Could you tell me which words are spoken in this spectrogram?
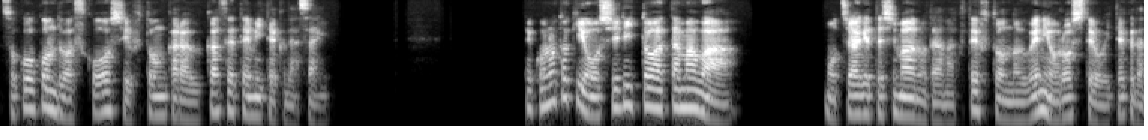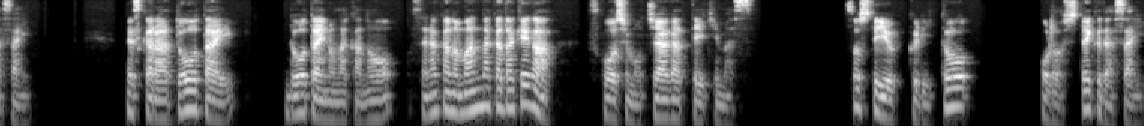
そこを今度は少し布団から浮かせてみてください。でこの時お尻と頭は持ち上げてしまうのではなくて布団の上に下ろしておいてください。ですから胴体、胴体の中の背中の真ん中だけが少し持ち上がっていきます。そしてゆっくりと下ろしてください。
